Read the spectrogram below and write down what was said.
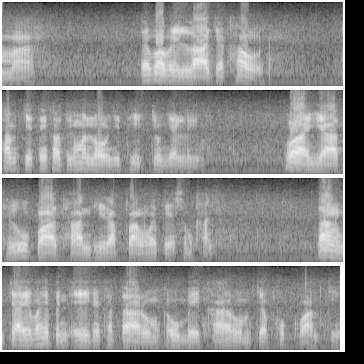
ำมา แต่ว่าเวลาจะเข้าทำจิตให้เข้าถึงมโนยิธิจงอย่าลืม ว่าอย่าถืออุปาทานที่รับฟังไว้เป็นสำคัญ ตั้งใจไว้ให้เป็นเอกคตารมกับอุเบกขารมจะพบความจริง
